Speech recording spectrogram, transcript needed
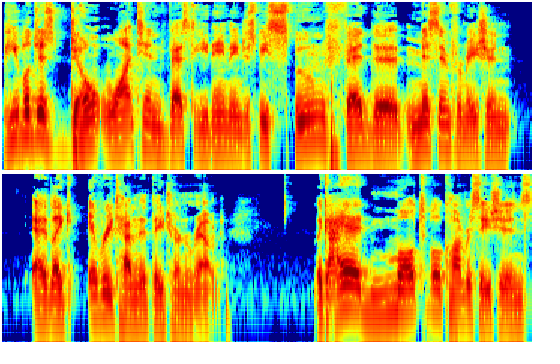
people just don't want to investigate anything, just be spoon fed the misinformation at like every time that they turn around. Like, I had multiple conversations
